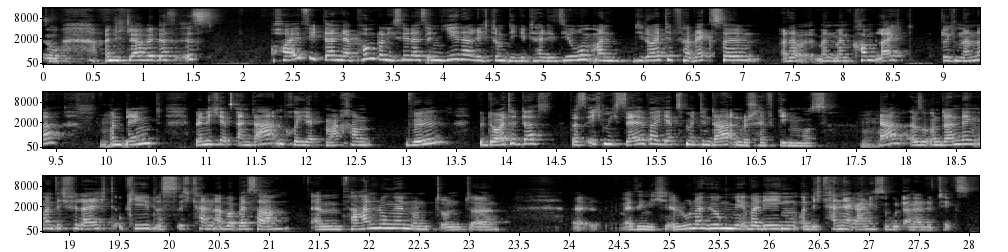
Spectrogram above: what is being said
so. Und ich glaube, das ist häufig dann der Punkt, und ich sehe das in jeder Richtung Digitalisierung, man, die Leute verwechseln oder man, man kommt leicht durcheinander mhm. und denkt, wenn ich jetzt ein Datenprojekt machen will, bedeutet das, dass ich mich selber jetzt mit den Daten beschäftigen muss. Mhm. Ja, also und dann denkt man sich vielleicht, okay, das, ich kann aber besser ähm, Verhandlungen und, und äh, äh, weiß ich nicht, Lohnerhöhungen mir überlegen und ich kann ja gar nicht so gut Analytics.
